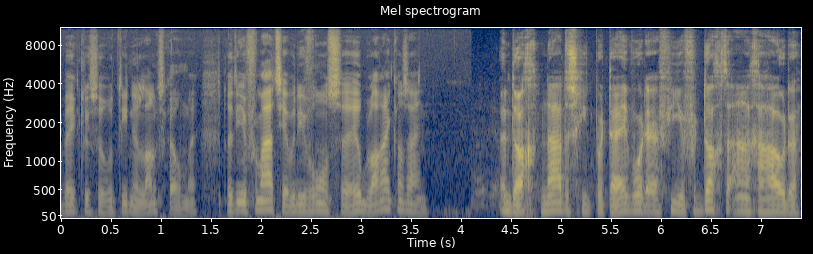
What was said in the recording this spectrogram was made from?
wekelijkse routine langskomen. Dat die informatie hebben die voor ons heel belangrijk kan zijn. Een dag na de schietpartij worden er vier verdachten aangehouden.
